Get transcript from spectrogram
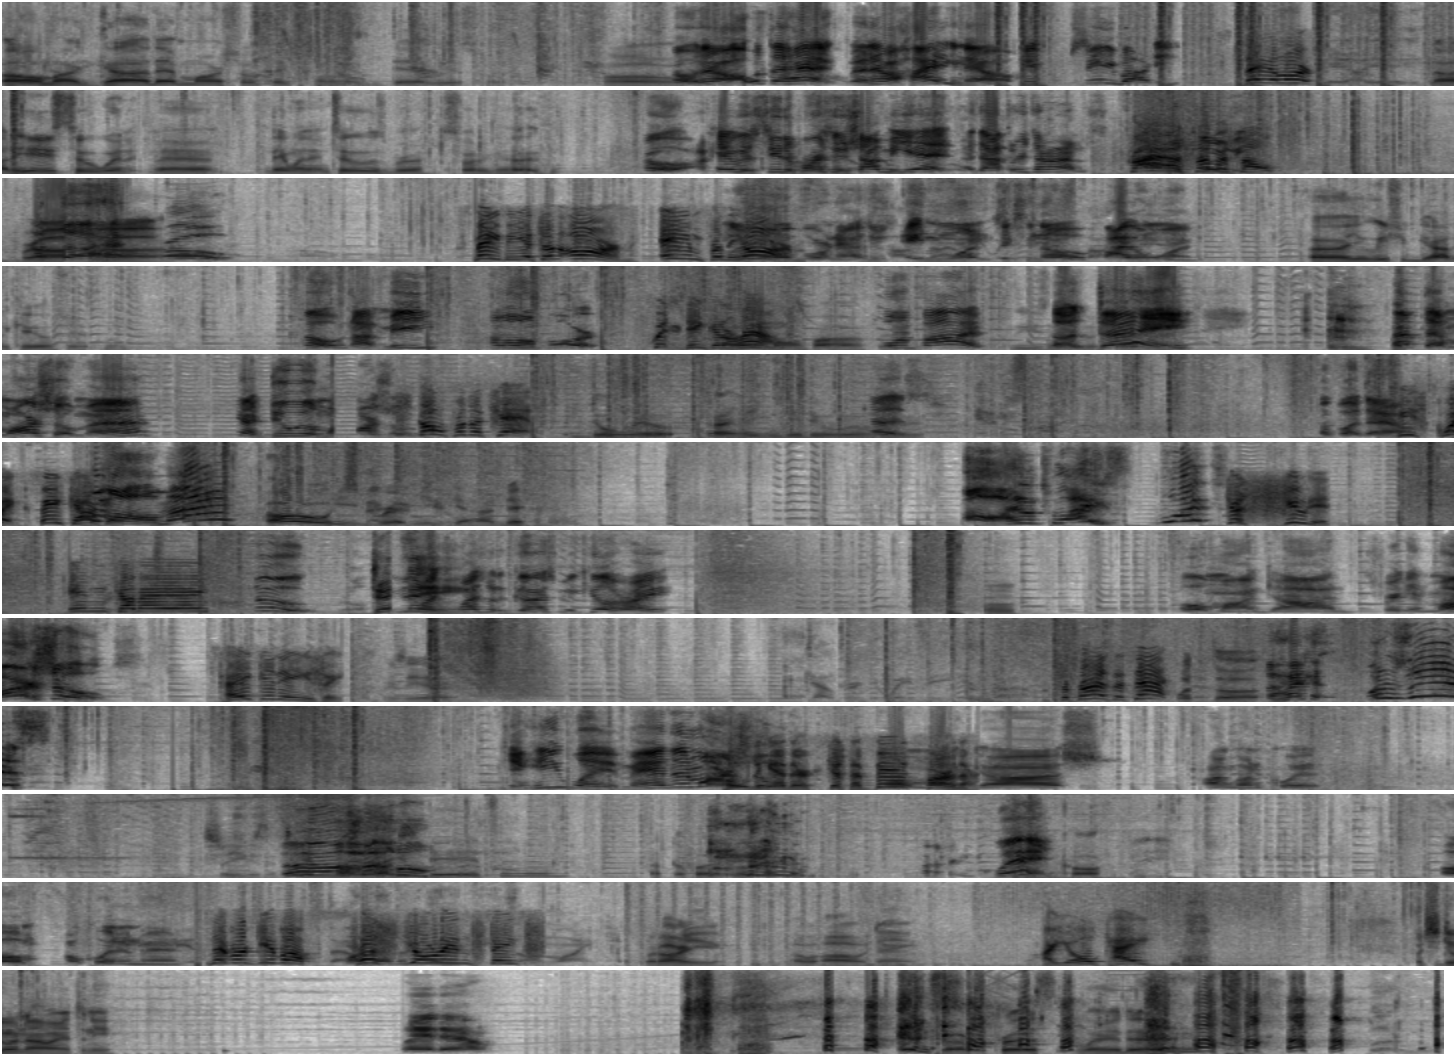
Oh my god, that Marshal 16 is deadly as fuck. Oh. Oh, they're all, what the heck, man? They're all hiding now. I can't see anybody. Stay alert! Nah, these two went, man, they went in twos, bro. Swear to God. Bro, I can't even see the person who shot me yet. I died three times. Try a Almost killed me. somersault! Bruh. What the heck, bro? Maybe it's an arm! Aim for the We're arm! Four now. It's just eight and one, six and zero, five and one. Uh, at least you got a kill, shit. No, not me. I'm on four, Quit dinking Oh, I'm around! on five. four and five. These Uh, dang! F that Marshal, man. You got dual wield Marshal. Go for the chest! Dual wield? I didn't even get dual wield. Yes. Up or down. He's quick! Be careful. Come careful! on, man! Oh, he ripped me. God damn. Oh, I hit him twice. What, Just shoot it! Incoming! dude? You like Dang. twice with a gun, should be a killer, right? Mm. Oh my God! Freaking Marshal! Take it easy! Where's he at? Surprise attack! What the? The heck? What is this? Can he wave, man? Then Marshal. Hold together just a bit Oh my further! gosh! I'm gonna quit. So you was Oh! What the fuck? What's that? I'm gonna freaking quit. Cough. Oh, I'm quitting, man. Never give up! Trust your instincts! What are you? Oh, oh, dang. Are you okay? What you doing now, Anthony? Laying down. So depressed. Laying down.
